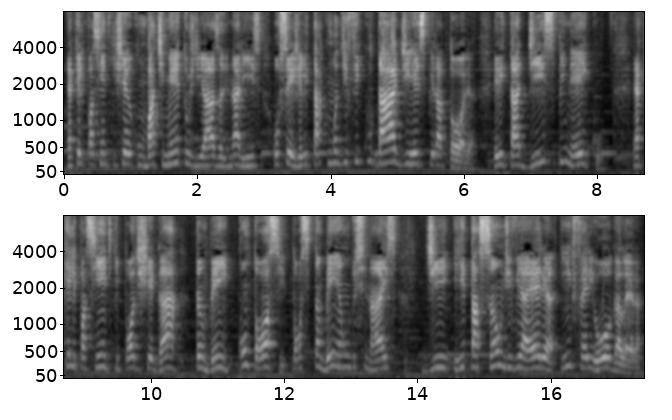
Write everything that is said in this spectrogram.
é aquele paciente que chega com batimentos de asa de nariz, ou seja, ele está com uma dificuldade respiratória, ele está dispneico. É aquele paciente que pode chegar também com tosse. Tosse também é um dos sinais de irritação de via aérea inferior, galera.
